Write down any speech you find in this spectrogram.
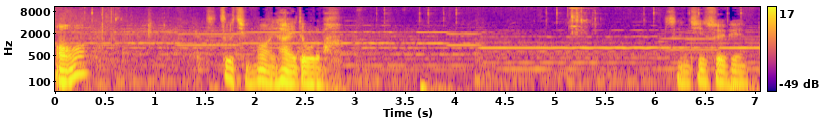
哦，这个情况也太多了吧！神器碎片。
